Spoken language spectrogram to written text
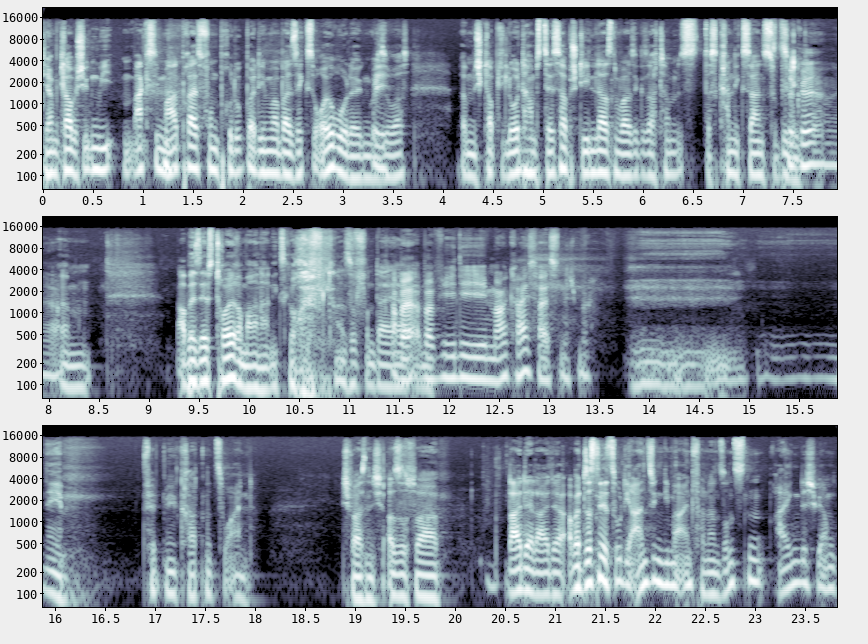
Die haben, glaube ich, irgendwie Maximalpreis von Produkt, bei dem war bei 6 Euro oder irgendwie Ui. sowas. Ähm, ich glaube, die Leute haben es deshalb stehen lassen, weil sie gesagt haben, ist, das kann nichts sein, ist zu billig. Zirkel, ja. Ähm, aber selbst teurer machen hat nichts geholfen. Also von daher. aber, ähm, aber wie die Marke heißt, ich nicht mehr. Nee, fällt mir gerade nicht so ein. Ich weiß nicht. Also es war leider, leider. Aber das sind jetzt so die einzigen, die mir einfallen. Ansonsten eigentlich, wir haben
